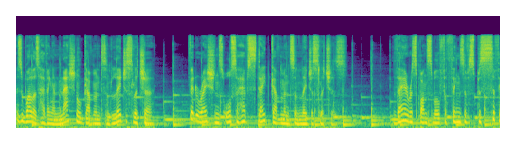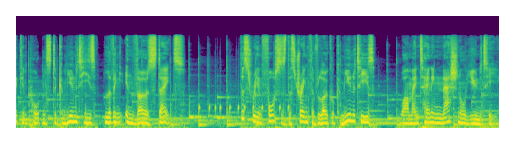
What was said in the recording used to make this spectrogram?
As well as having a national government and legislature, federations also have state governments and legislatures. They are responsible for things of specific importance to communities living in those states. This reinforces the strength of local communities while maintaining national unity.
